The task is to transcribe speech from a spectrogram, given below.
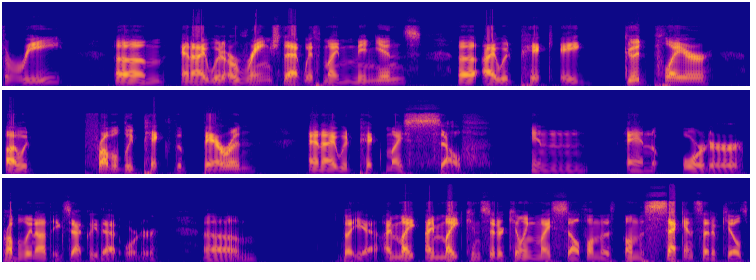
three, um, and I would arrange that with my minions. Uh, I would pick a good player. I would probably pick the Baron, and I would pick myself in an order. Probably not exactly that order. Um, but yeah, I might I might consider killing myself on the on the second set of kills.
